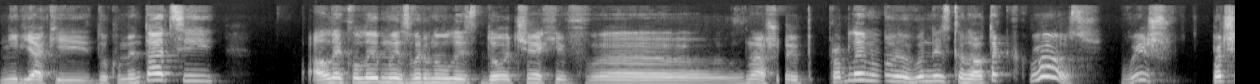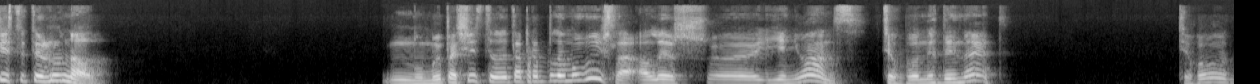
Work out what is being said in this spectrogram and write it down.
ні в якій документації. Але коли ми звернулись до чехів е, з нашою проблемою, вони сказали: так ось, ви ж почистите журнал. Ну, ми почистили, та проблема вийшла, але ж е, є нюанс. Цього не динет. Цього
